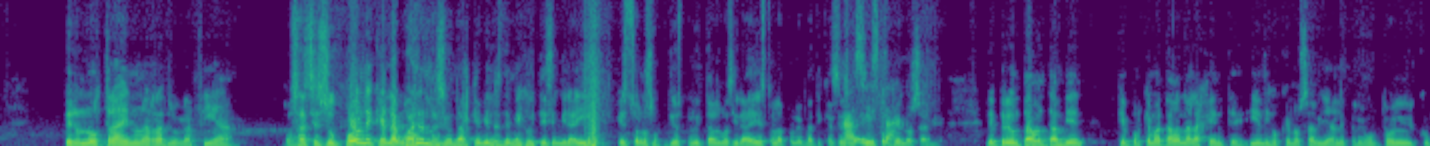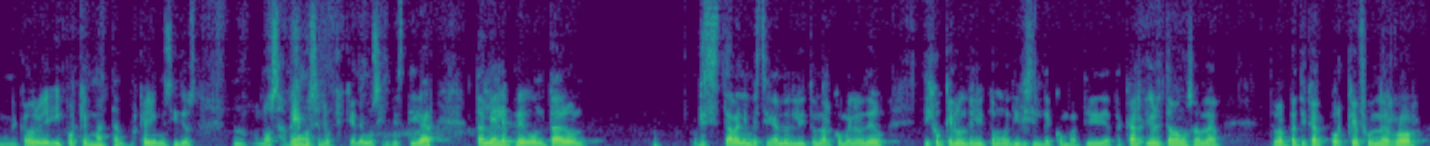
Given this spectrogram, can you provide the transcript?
pero no traen una radiografía. O sea, se supone que la Guardia Nacional que vienes de México y te dice, mira, ahí, estos son los objetivos prioritarios, vas a ir a esto, la problemática es esta. Así Él dijo que no sabía. Le preguntaban también que por qué mataban a la gente y él dijo que no sabía. Le preguntó el comunicador, ¿y por qué matan? ¿Por qué hay homicidios? No, no sabemos, es lo que queremos investigar. También le preguntaron que si estaban investigando el delito de narcomenudeo. Dijo que era un delito muy difícil de combatir y de atacar. Y ahorita vamos a hablar, te voy a platicar por qué fue un error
